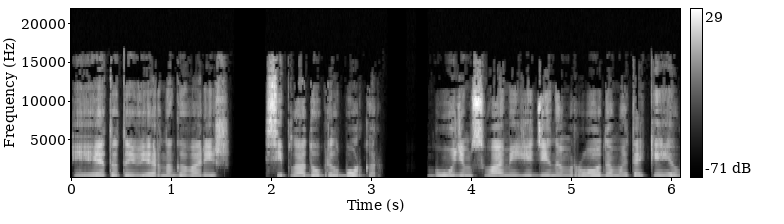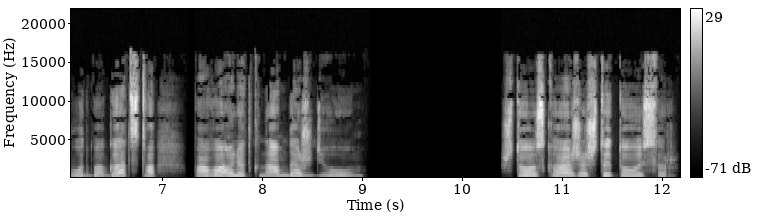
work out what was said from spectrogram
«И это ты верно говоришь», — сипло одобрил Боргар. «Будем с вами единым родом, и такие вот богатства повалят к нам дождем». «Что скажешь ты, Тойсер?»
